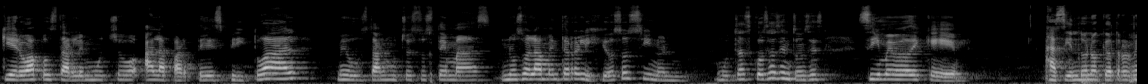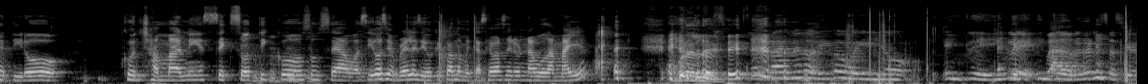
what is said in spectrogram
quiero apostarle mucho a la parte espiritual, me gustan mucho estos temas, no solamente religiosos, sino en muchas cosas, entonces sí me veo de que haciendo uno que otro retiro con chamanes exóticos, o sea, o así, o siempre les digo que cuando me case va a ser una boda maya. Entonces, me lo dijo, güey, y yo, increíble, increíble organización.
